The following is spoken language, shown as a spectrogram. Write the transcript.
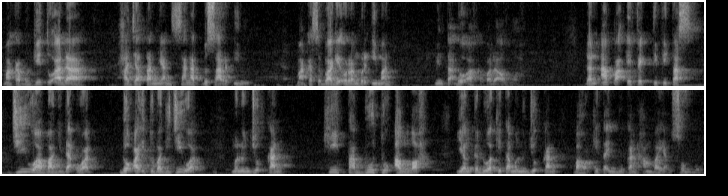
Maka begitu ada hajatan yang sangat besar ini. Maka sebagai orang beriman, minta doa kepada Allah. Dan apa efektivitas jiwa bagi dakwah? Doa itu bagi jiwa. Menunjukkan kita butuh Allah. Yang kedua kita menunjukkan bahwa kita ini bukan hamba yang sombong.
